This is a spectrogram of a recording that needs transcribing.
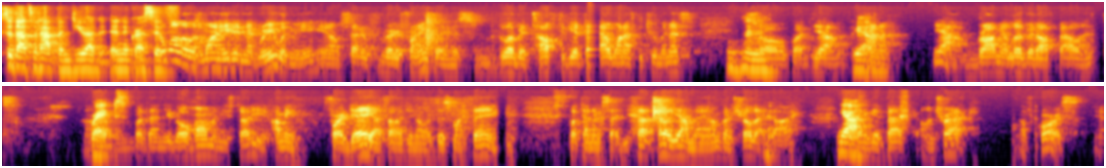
So that's what happened. You had an aggressive. Well, there was one he didn't agree with me. You know, said it very frankly, and it's a little bit tough to get that one after two minutes. Mm-hmm. So, but yeah, yeah, kind of, yeah, brought me a little bit off balance. Right. Um, but then you go home and you study. I mean, for a day, I thought, you know, is this my thing? But then I said, hell, hell yeah, man, I'm going to show that guy. Yeah. I'm going to get back on track. Of course. Yeah.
